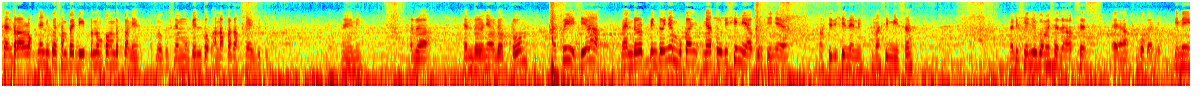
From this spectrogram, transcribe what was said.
central locknya juga sampai di penumpang depan ya. Bagusnya mungkin untuk anak-anaknya gitu. Nah ini. Ada handle-nya udah chrome tapi dia handle pintunya bukan nyatu di sini ya kuncinya ya. Masih di sini nih masih misah nah di sini juga masih ada akses eh ah, bukan ini.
